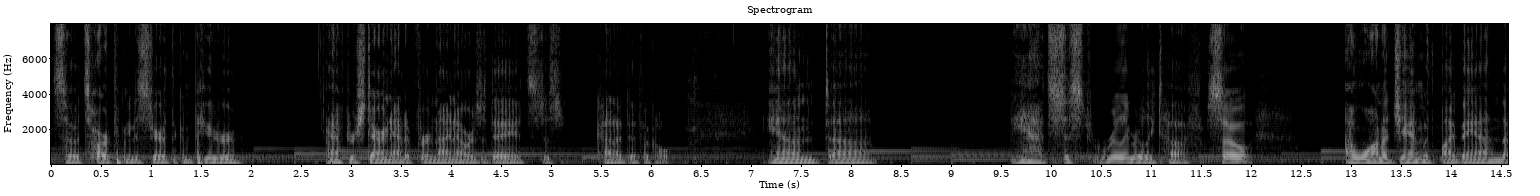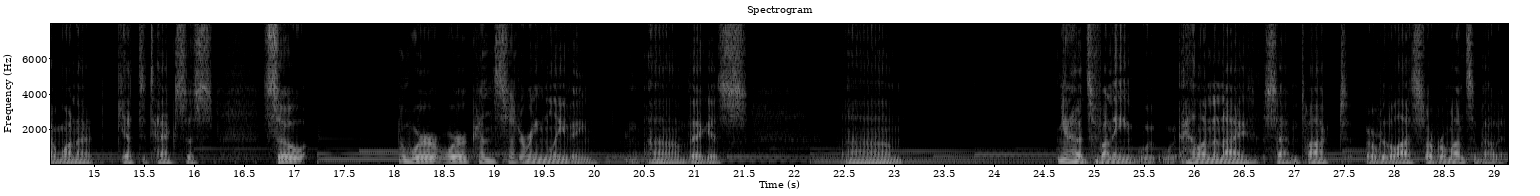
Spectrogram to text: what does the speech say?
so it's hard for me to stare at the computer. After staring at it for nine hours a day, it's just kind of difficult. And uh, yeah, it's just really, really tough. So I want to jam with my band. I want to get to Texas. So we're we're considering leaving uh, Vegas. Um, you know, it's funny. Helen and I sat and talked over the last several months about it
